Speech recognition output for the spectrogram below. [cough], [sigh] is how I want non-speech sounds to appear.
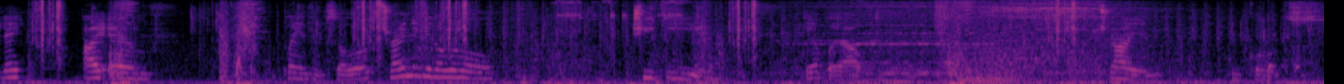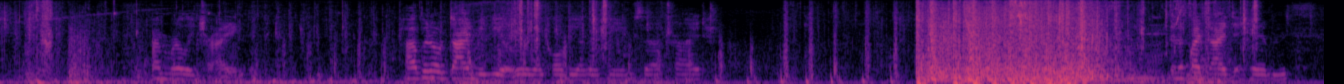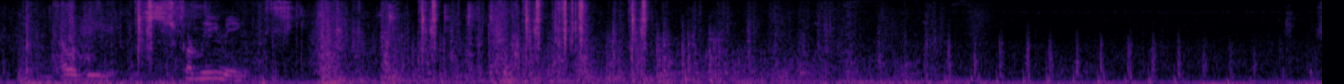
Today, I am playing some solos, trying to get a little cheeky gameplay out. Trying, in quotes. I'm really trying. I hope I don't die immediately like all the other games that I've tried. And if I died to him, I would be screaming.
